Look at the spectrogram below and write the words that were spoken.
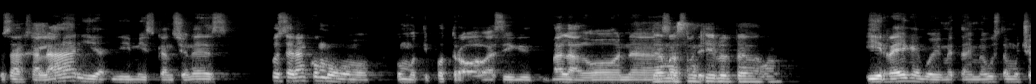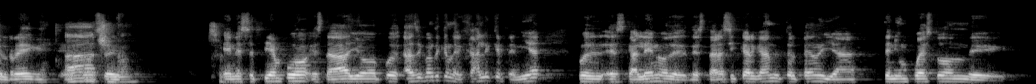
pues a jalar y, y, mis canciones pues eran como, como tipo trova, así baladonas. Ya más este, tranquilo el pedo, güey. Y reggae, güey, me, también me gusta mucho el reggae. Ah, Entonces, En ese tiempo estaba yo, pues, haz de cuenta que en el jale que tenía, pues escalé, ¿no? De, de, estar así cargando y todo el pedo y ya tenía un puesto donde,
